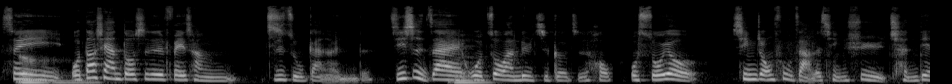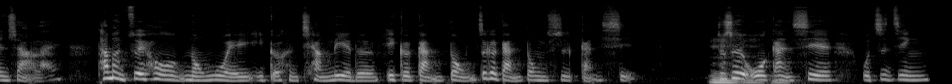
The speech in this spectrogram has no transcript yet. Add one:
所以我到现在都是非常知足感恩的。即使在我做完《绿之歌》之后，我所有心中复杂的情绪沉淀下来，他们最后浓为一个很强烈的一个感动。这个感动是感谢。就是我感谢我至今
